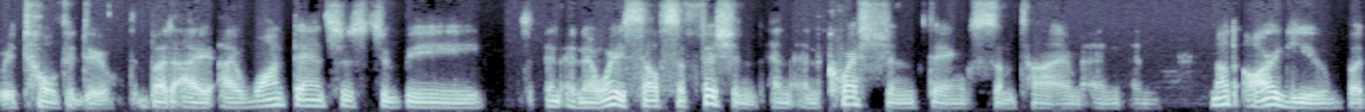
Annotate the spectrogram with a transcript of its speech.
we're told to do. But I, I want dancers to be in, in a way self-sufficient and, and question things sometime and, and not argue, but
